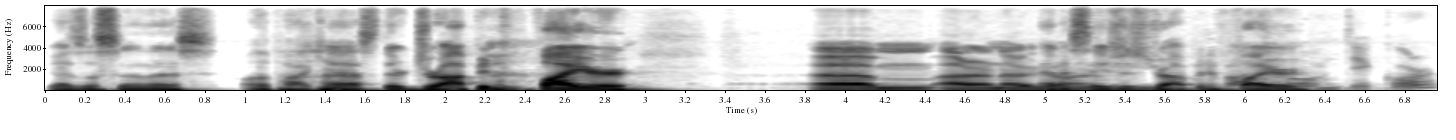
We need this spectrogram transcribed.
You guys listen to this on the podcast? They're dropping fire. Um, I don't know. go Anastasia's on- What dropping about fire. home decor?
